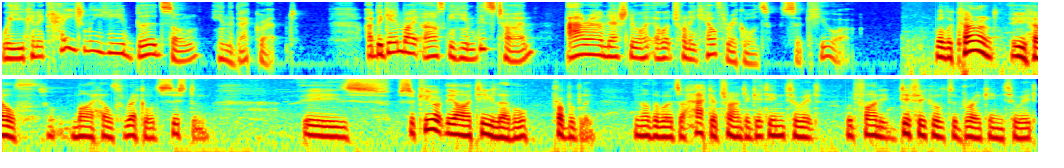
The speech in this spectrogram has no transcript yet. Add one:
where you can occasionally hear birdsong in the background. I began by asking him this time are our national electronic health records secure? Well, the current eHealth, My Health Records system, is secure at the IT level, probably. In other words, a hacker trying to get into it would find it difficult to break into it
